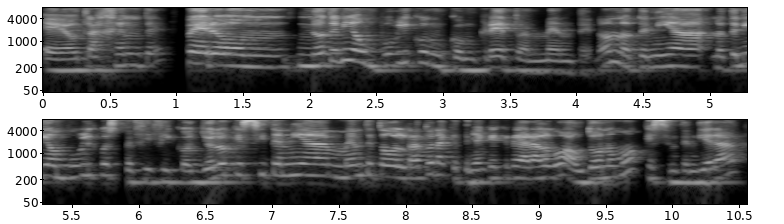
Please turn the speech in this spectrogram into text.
eh, otra gente, pero mm, no tenía un público en concreto en mente, ¿no? No, tenía, no tenía un público específico. Yo lo que sí tenía en mente todo el rato era que tenía que crear algo autónomo que se entendiera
